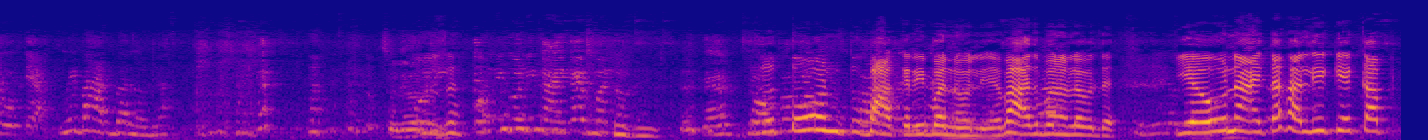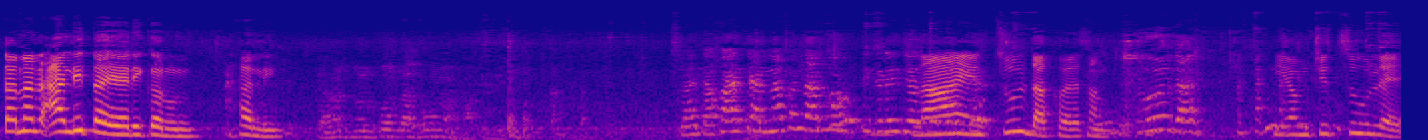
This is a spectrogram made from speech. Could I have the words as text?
बोलला? मी भात बनवला. चुलीवर तुझं तोंड तू भाकरी बनवली भात बनवला बद्दल येऊन आयता खाली केक कापताना आली तयारी करून खाली. काय दाखवा त्यांना पण दाखव तिकडे जेवण. नाही चूल दाखवायला सांगतो. ही आमची चूल आहे.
